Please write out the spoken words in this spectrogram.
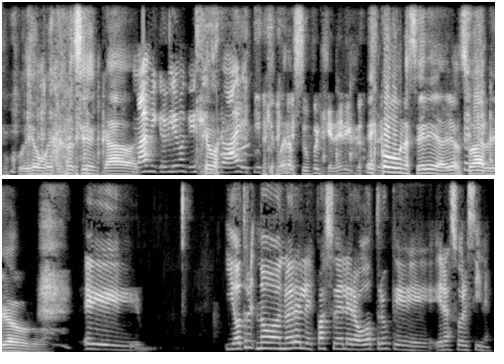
Un judío muy conocido en Cava. Más microclima que ese bueno. no hay. Qué bueno. es súper genérico. Es como una serie de Adrián Suárez, digamos. como- Eh, y otro, no, no era el espacio de él, era otro que era sobre cine.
